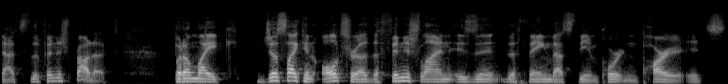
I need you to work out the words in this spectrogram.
that's the finished product. But I'm like, just like an ultra, the finish line isn't the thing that's the important part. It's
